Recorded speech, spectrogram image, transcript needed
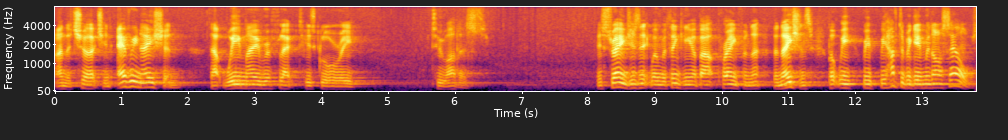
and the church in every nation that we may reflect his glory to others. It's strange, isn't it, when we're thinking about praying for the, the nations, but we, we, we have to begin with ourselves.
